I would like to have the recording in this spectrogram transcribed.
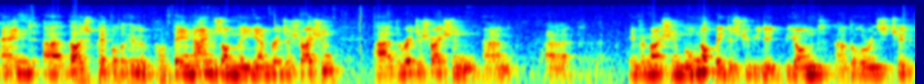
and uh, those people who put their names on the um, registration, uh, the registration um, uh, information will not be distributed beyond uh, the Law Institute.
